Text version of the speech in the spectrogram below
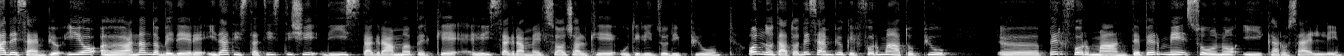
Ad esempio, io eh, andando a vedere i dati statistici di Instagram, perché Instagram è il social che utilizzo di più, ho notato ad esempio che il formato più eh, performante per me sono i caroselli.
